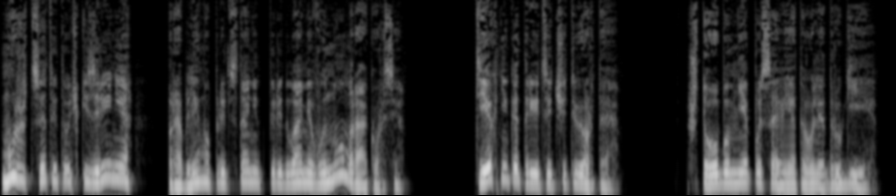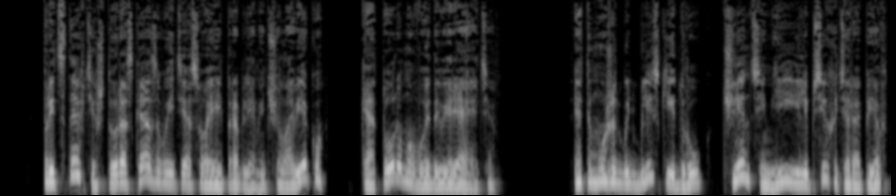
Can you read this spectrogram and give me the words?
Может, с этой точки зрения проблема предстанет перед вами в ином ракурсе? Техника 34. Что бы мне посоветовали другие? Представьте, что рассказываете о своей проблеме человеку, которому вы доверяете. Это может быть близкий друг, член семьи или психотерапевт.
